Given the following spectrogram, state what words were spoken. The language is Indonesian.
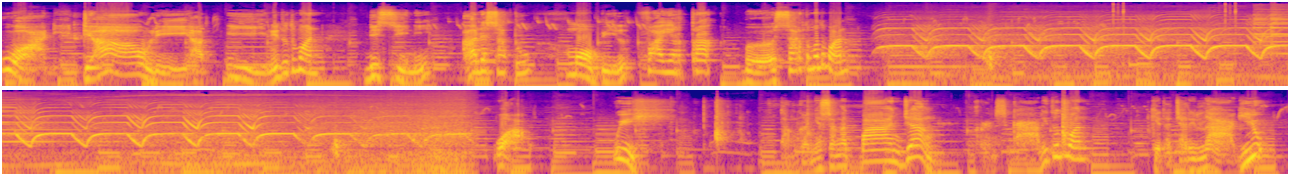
Wadidaw, lihat ini tuh teman. Di sini ada satu mobil fire truck besar teman-teman. Wow, wih, tangganya sangat panjang. Keren sekali tuh teman. Kita cari lagi yuk.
